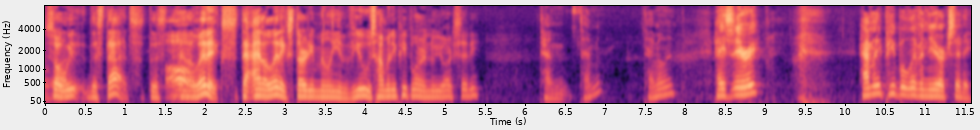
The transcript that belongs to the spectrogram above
So what? we the stats, this Oh. analytics, the analytics, 30 million views. How many people are in New York City? 10, 10 million? 10 million? Hey Siri, how many people live in New York City?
